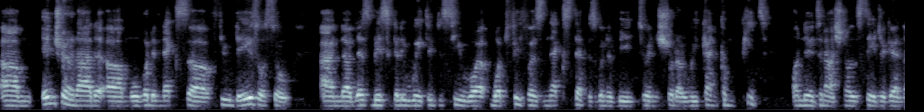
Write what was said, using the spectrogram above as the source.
um, in Trinidad um, over the next uh, few days or so and uh, just basically waiting to see what, what FIFA's next step is going to be to ensure that we can compete on the international stage again.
